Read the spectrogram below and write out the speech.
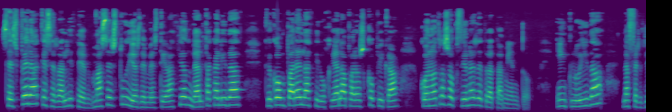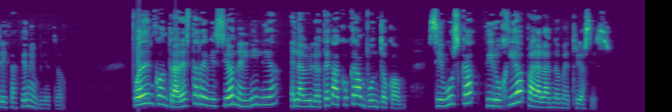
Se espera que se realicen más estudios de investigación de alta calidad que comparen la cirugía laparoscópica con otras opciones de tratamiento, incluida la fertilización in vitro. Puede encontrar esta revisión en línea en la biblioteca cochrane.com si busca cirugía para la endometriosis.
